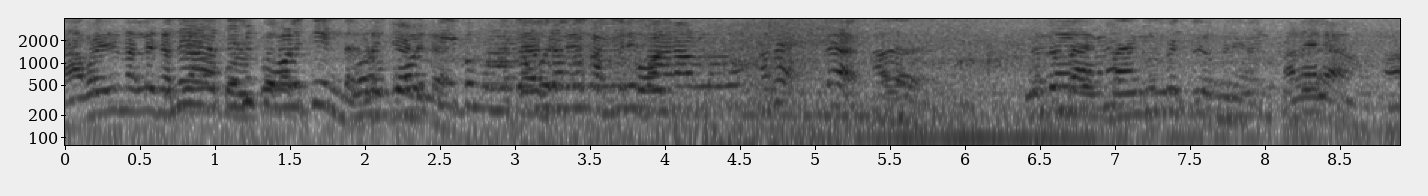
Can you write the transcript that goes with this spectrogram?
ആവറേജ് നല്ല അത്യാവശ്യം ക്വാളിറ്റി ഉണ്ട്. കമ്പനി സാധനമാണുള്ളത്. അതെ. അതെ. ഇതൊക്കെ ബാംഗ്ലൂർ ബേസ്ഡ് കമ്പനിയാണ് അതെല്ല ആ?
